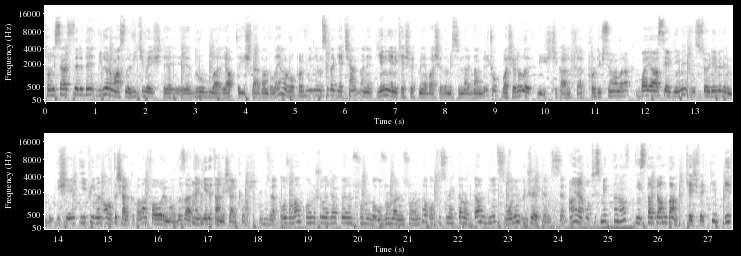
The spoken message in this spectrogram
Tony Seltzer'i de biliyorum aslında Vicky ve işte e, Drug'la yaptığı işlerden dolayı ama Roper Williams'ı da geçen hani yeni yeni keşfetmeye başladığım isimlerden biri. Çok başarılı bir iş çıkarmışlar prodüksiyon olarak. Bayağı sevdiğimi söyleyebilirim bu işi. EP'den 6 şarkı falan favorim oldu. Zaten 7 tane şarkı var. Güzel. O zaman konuşulacakların sonunda, uzunların sonunda Otis McDonald'dan Beats Volume 3'ü eklemişsin. Aynen Otis McDonald Instagram'dan keşfettiğim bir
